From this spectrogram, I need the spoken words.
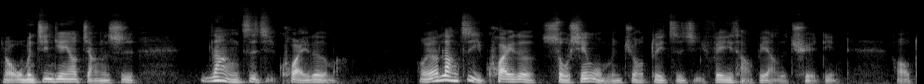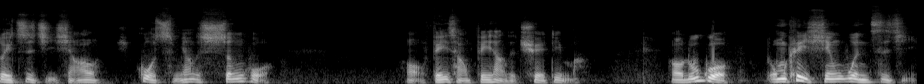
那我们今天要讲的是让自己快乐嘛？我要让自己快乐，首先我们就要对自己非常非常的确定，哦，对自己想要过什么样的生活，哦，非常非常的确定嘛？哦，如果我们可以先问自己，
